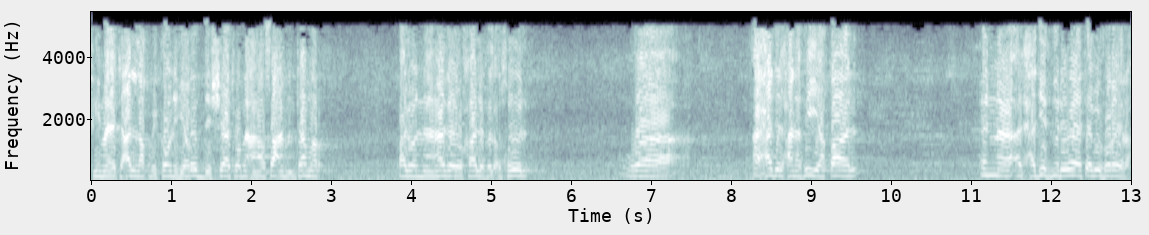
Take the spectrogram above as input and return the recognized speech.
فيما يتعلق بكونه يرد الشاة ومعها صاع من تمر قالوا أن هذا يخالف الأصول. وأحد الحنفية قال إن الحديث من رواية أبي هريرة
